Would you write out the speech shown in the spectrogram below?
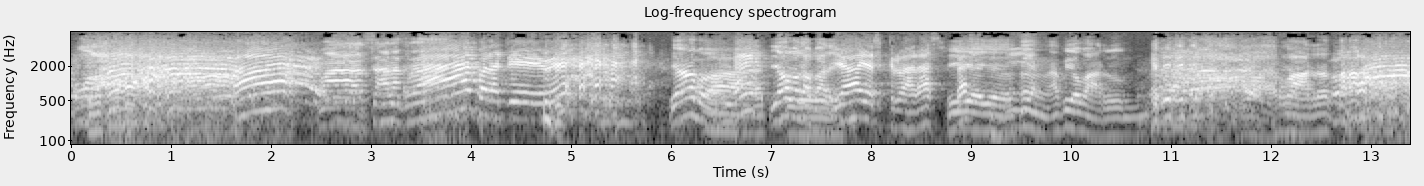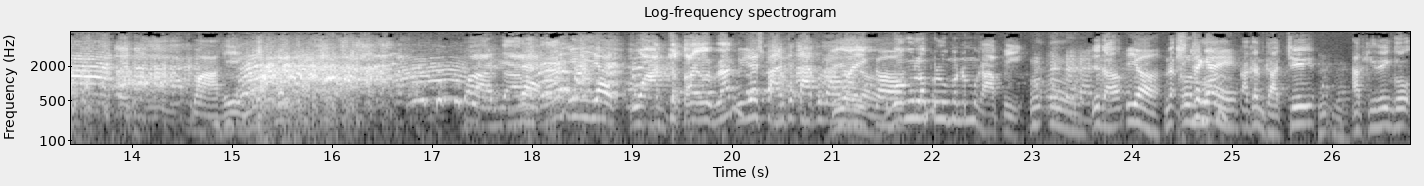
Masalah keras. Ah, para dewe. Ya apa? Eh? Ya apa kabar? Ya, ya seger waras. Iya, iya. Iya. Hmm, Aku ya warung. Wareg. Wahing. Wancet. Lah, iya. Wancet ayo kan? Iya, pancet aku nang Iya, iko. Wong kula perlu menem kapi. Heeh. Iya ta? Iya. Nek kelemon akan gaji, akhirnya kok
